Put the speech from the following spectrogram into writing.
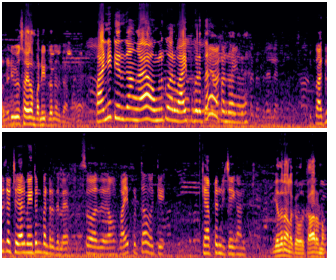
ஆல்ரெடி விவசாயம் பண்ணிட்டு தானே இருக்காங்க. பண்ணிட்டு இருக்காங்க அவங்களுக்கும் ஒரு வாய்ப்பு கொடுத்தா பண்ணுவாங்கல்ல இப்போ அக்ரிகல்ச்சர் யாரும் மெயின்டைன் பண்ணுறதில்ல ஸோ அது அவங்க வாய்ப்பு கொடுத்தா ஓகே கேப்டன் விஜயகாந்த். எதனாலக்கா? ஒரு காரணம்.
